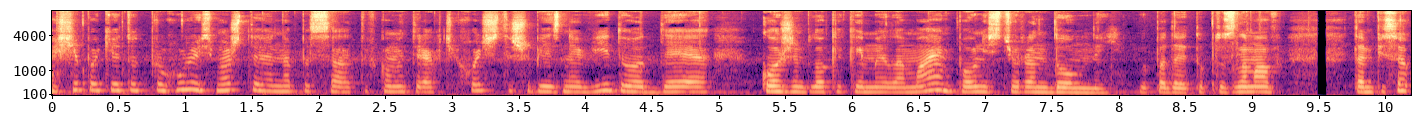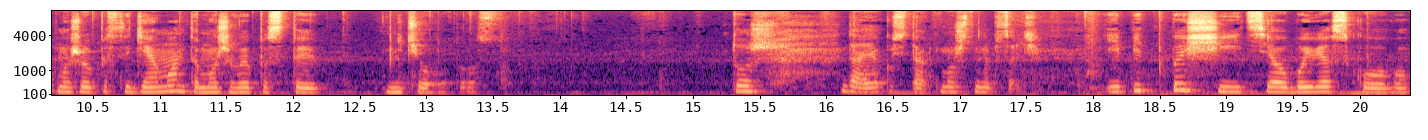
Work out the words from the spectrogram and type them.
А ще поки я тут прогулююсь, можете написати в коментарях, чи хочете, щоб я зняв відео, де кожен блок, який ми ламаємо, повністю рандомний випадає. Тобто зламав там пісок, може випасти діамант, а може випасти нічого просто. Тож, да, якось так, можете написати. І підпишіться обов'язково.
